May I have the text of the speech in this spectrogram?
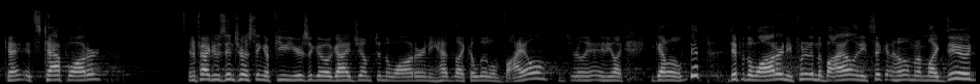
okay? It's tap water. In fact, it was interesting. A few years ago, a guy jumped in the water and he had like a little vial. It was really, and he like he got a little dip, dip of the water, and he put it in the vial and he took it home. And I'm like, dude,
